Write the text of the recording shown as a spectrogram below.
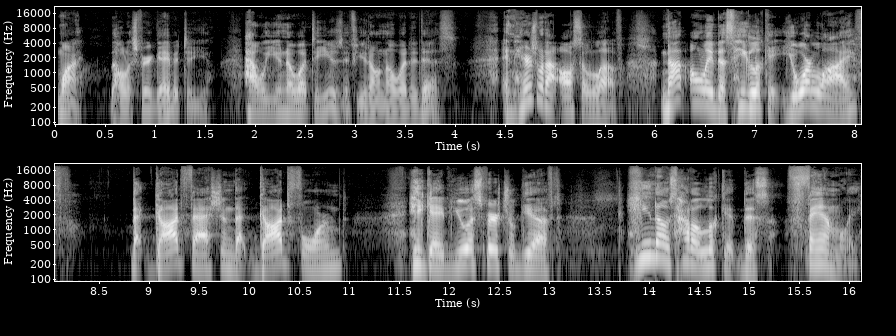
Why? The Holy Spirit gave it to you. How will you know what to use if you don't know what it is? And here's what I also love not only does He look at your life that God fashioned, that God formed, He gave you a spiritual gift, He knows how to look at this family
